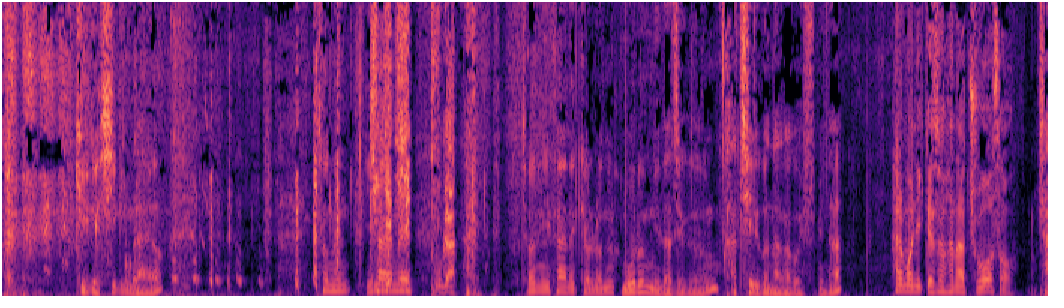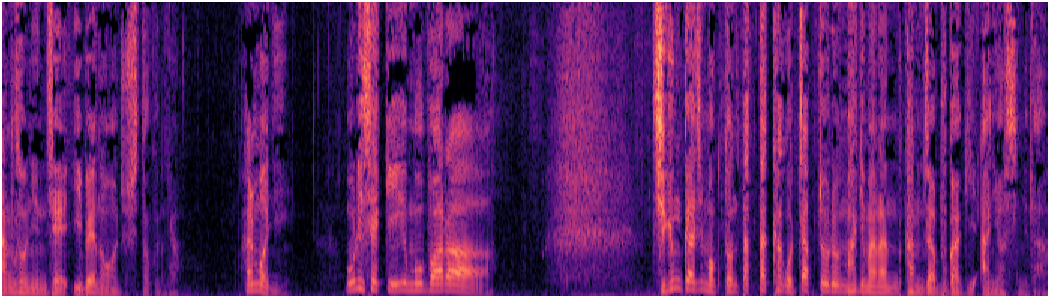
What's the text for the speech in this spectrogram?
기계식인가요? 저는 이 기계식 부각. 저는 이 사연의 결론을 모릅니다. 지금 같이 읽어 나가고 있습니다. 할머니께서 하나 주워서 장손인 제 입에 넣어 주시더군요. 할머니, 우리 새끼 이거 뭐 봐라. 지금까지 먹던 딱딱하고 짭조름하기만 한 감자 부각이 아니었습니다.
